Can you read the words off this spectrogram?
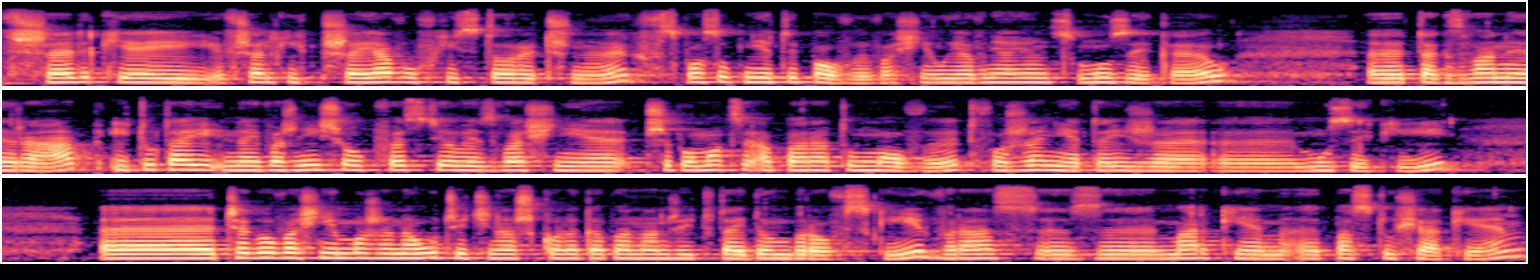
wszelkiej, wszelkich przejawów historycznych w sposób nietypowy, właśnie ujawniając muzykę, e, tak zwany rap. I tutaj najważniejszą kwestią jest właśnie przy pomocy aparatu mowy tworzenie tejże e, muzyki, czego właśnie może nauczyć nasz kolega pan Andrzej tutaj Dąbrowski wraz z Markiem Pastusiakiem.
